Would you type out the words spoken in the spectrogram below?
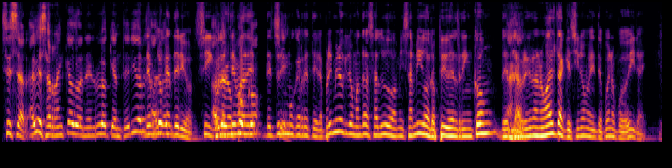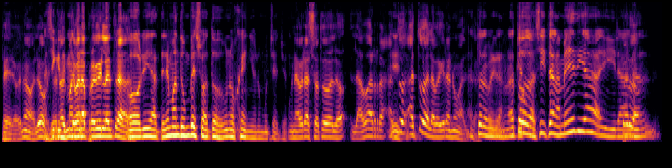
César, habías arrancado en el bloque anterior. Del bloque anterior, sí, con el tema de- del sí. turismo carretera. Primero quiero mandar saludos a mis amigos, a los pibes del Rincón, de la Belgrano Alta, que si no, me, después no puedo ir ahí. Pero no, lógico, Así que no te van a prohibir la entrada. Olvídate, les mando un beso a todos, unos genios los muchachos. Un abrazo a toda la barra, a, to- Eso. a toda la Belgrano Alta. A todos los Belgrano, a todos, así está la media y la... Perdón,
